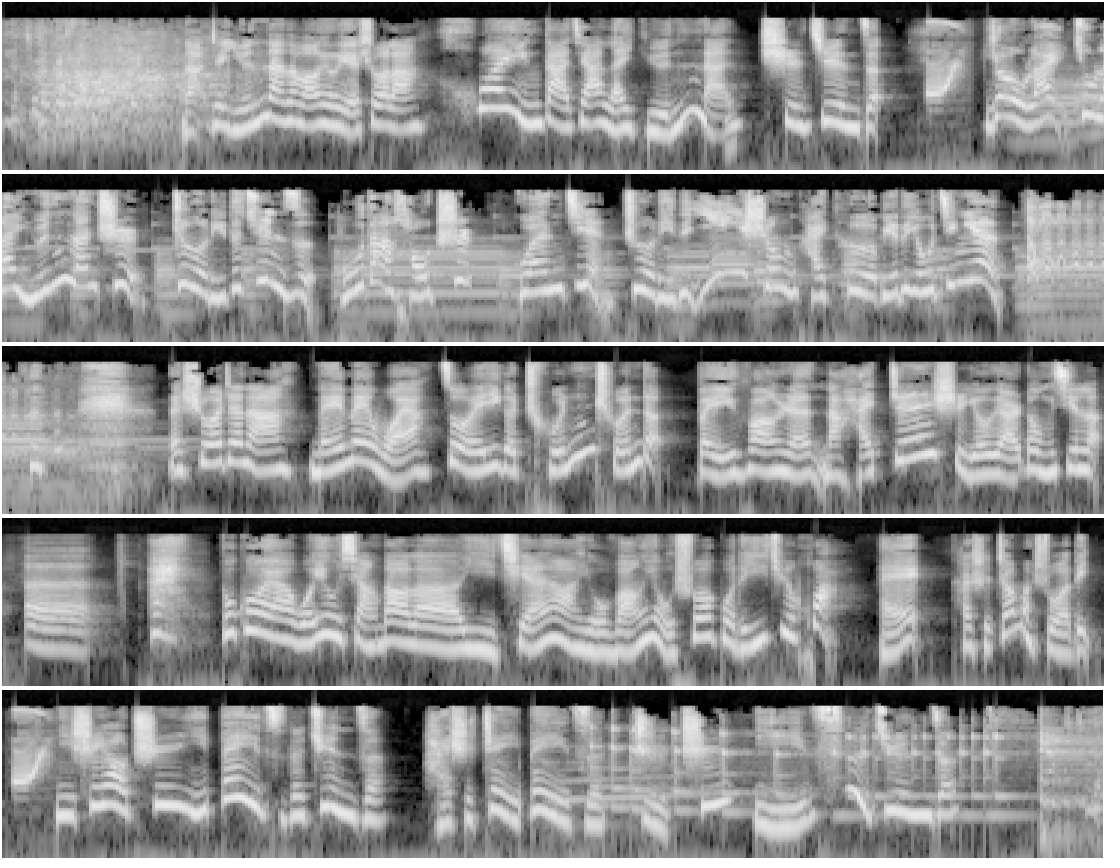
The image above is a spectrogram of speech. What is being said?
那这云南的网友也说了，欢迎大家来云南吃菌子，要来就来云南吃，这里的菌子不但好吃，关键这里的医生还特别的有经验。那说真的啊，梅梅我呀，作为一个纯纯的北方人，那还真是有点动心了。呃，哎，不过呀，我又想到了以前啊，有网友说过的一句话，哎，他是这么说的：你是要吃一辈子的菌子，还是这辈子只吃一次菌子？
